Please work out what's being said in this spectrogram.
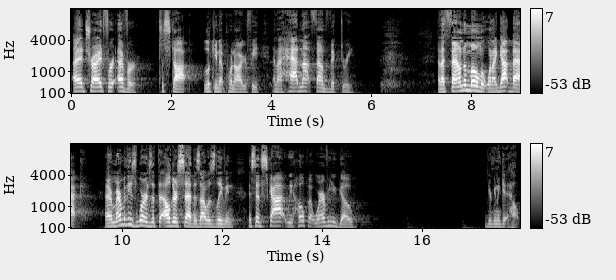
I had tried forever to stop looking at pornography, and I had not found victory. And I found a moment when I got back, and I remember these words that the elders said as I was leaving. They said, Scott, we hope that wherever you go, you're going to get help.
